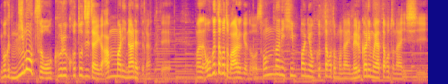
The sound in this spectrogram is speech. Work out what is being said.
僕荷物を送ること自体があんまり慣れてなくて、まあ、送ったこともあるけど、そんなに頻繁に送ったこともない、メルカリもやったことないし、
